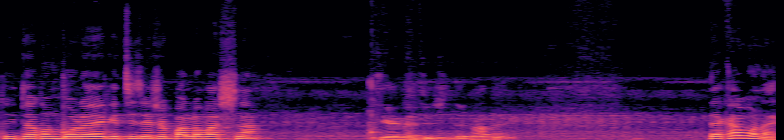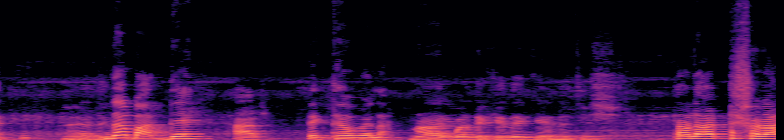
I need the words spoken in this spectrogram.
তুই তো এখন বড় হয়ে গেছিস এসব ভালোবাস না। কে এনেছিস? দেখা দেখাবো নাকি? হ্যাঁ দা। বাদ দে আর দেখতে হবে না। না একবার দেখিয়ে দে কে এনেছিস। তাহলে আটটা সরা।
